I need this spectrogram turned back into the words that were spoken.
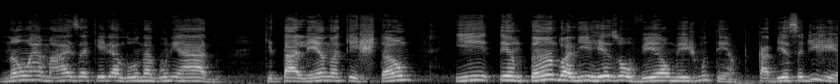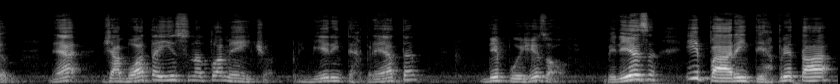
não é mais aquele aluno agoniado que está lendo a questão e tentando ali resolver ao mesmo tempo. Cabeça de gelo, né? Já bota isso na tua mente, ó. Primeiro interpreta, depois resolve, beleza? E para interpretar,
